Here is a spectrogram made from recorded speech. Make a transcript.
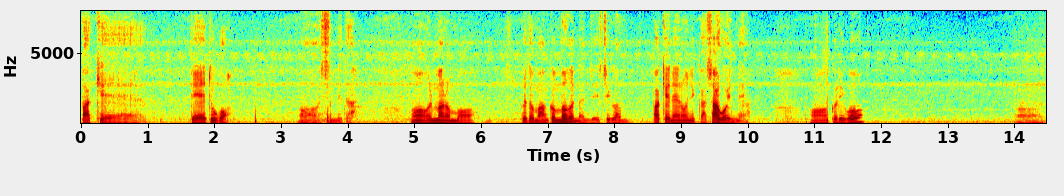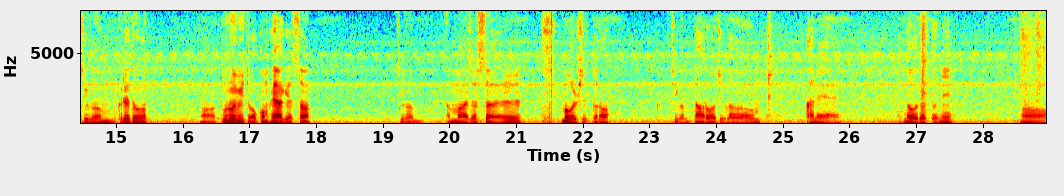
밖에 빼두고, 어, 있습니다. 어, 얼마나 뭐, 그래도 만큼 먹었는지 지금 밖에 내놓으니까 자고 있네요. 어, 그리고, 어, 지금 그래도, 어, 두 놈이 조금 해야겠어. 지금 엄마 젖을 먹을 수 있도록 지금 따로 지금 안에 넣어뒀더니, 어,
